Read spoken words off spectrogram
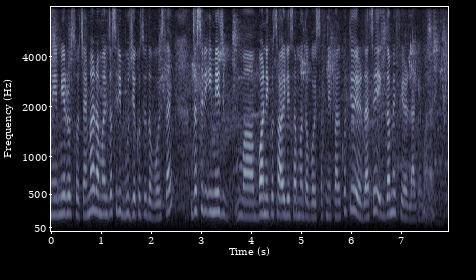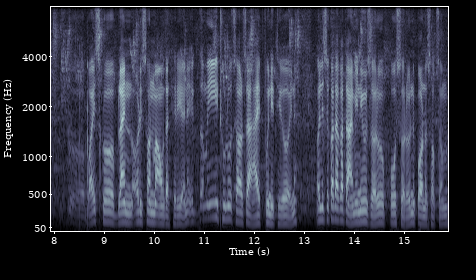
मे- मेरो सोचाइमा र मैले जसरी बुझेको छु द भोइसलाई जसरी इमेज बनेको छ अहिलेसम्म द भोइस अफ नेपालको त्यो हेर्दा चाहिँ एकदमै फेयर लाग्यो मलाई। भोइसको ब्लाइन्ड अडिसनमा आउँदाखेरि होइन एकदमै ठुलो चर्चा हाइप पनि थियो होइन। अहिले चाहिँ कता कता हामी न्युजहरू पोस्टहरू पनि पढ्न सक्छौँ।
